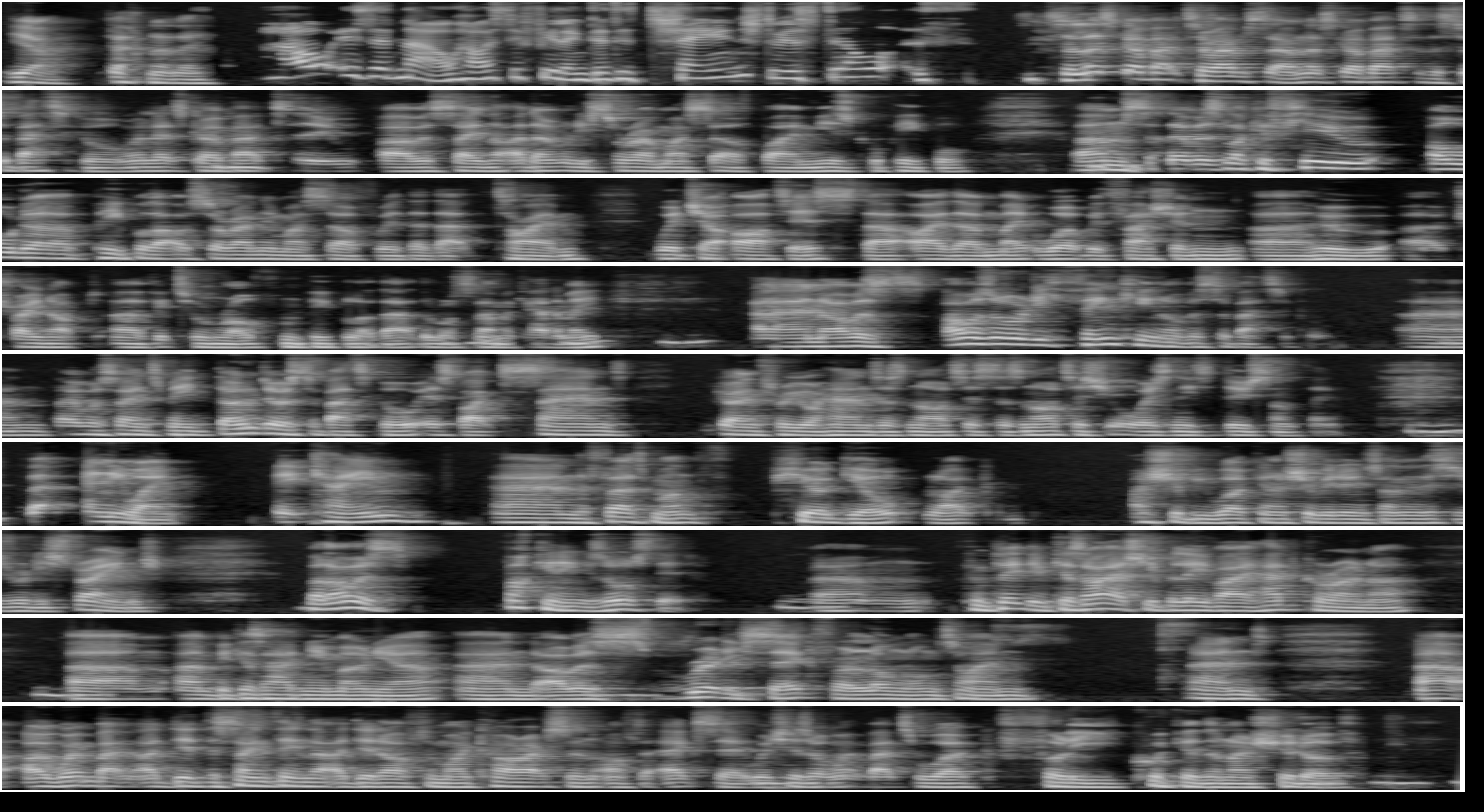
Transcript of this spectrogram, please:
Yeah, definitely. How is it now? How is your feeling? Did it change? Do you still? So let's go back to Amsterdam. Let's go back to the sabbatical, and let's go back to. I was saying that I don't really surround myself by musical people. Um, So there was like a few older people that I was surrounding myself with at that time, which are artists that either make, work with fashion, uh, who uh, train up uh, Viktor and Rolf and people like that, at the Rotterdam Academy. And I was I was already thinking of a sabbatical, and they were saying to me, "Don't do a sabbatical. It's like sand." Going through your hands as an artist. As an artist, you always need to do something. But anyway, it came, and the first month, pure guilt. Like, I should be working, I should be doing something. This is really strange. But I was fucking exhausted um, completely because I actually believe I had corona. Um, and because I had pneumonia and I was really sick for a long, long time. And uh, I went back. I did the same thing that I did after my car accident after exit, which is I went back to work fully quicker than I should have.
